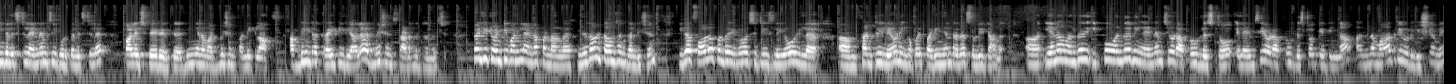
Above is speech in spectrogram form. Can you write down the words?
இந்த லிஸ்ட்டில் என்எம்சி கொடுத்த லிஸ்ட்டில் காலேஜ் பேர் இருக்குது இங்கே நம்ம அட்மிஷன் பண்ணிக்கலாம் அப்படின்ற க்ரைட்டீரியாவில் அட்மிஷன்ஸ் நடந்துட்டு இருந்துச்சு. டுவெண்ட்டி டுவெண்ட்டி ஒனில் என்ன பண்ணாங்க? இதுதான் டேர்ம்ஸ் அண்ட் கண்டிஷன்ஸ் இதை ஃபாலோ பண்ணுற யூனிவர்சிட்டிஸ்லேயோ இல்லை கண்ட்ரிலேயோ um, நீங்கள் போய் படிங்கன்றதை சொல்லிட்டாங்க. ஏன்னா வந்து இப்போ வந்து நீங்கள் என்எம்சியோட அப்ரூவ் லிஸ்ட்டோ இல்லை எம்சியோட அப்ரூவ் லிஸ்ட்டோ கேட்டிங்கன்னா அந்த மாதிரி ஒரு விஷயமே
